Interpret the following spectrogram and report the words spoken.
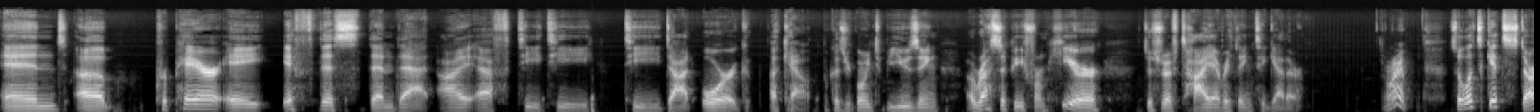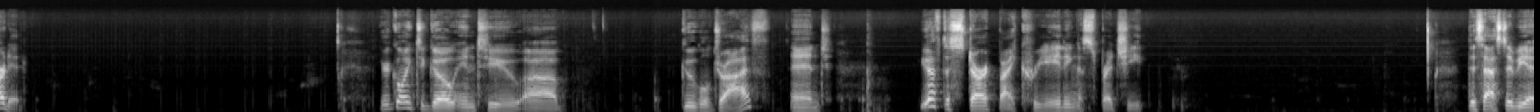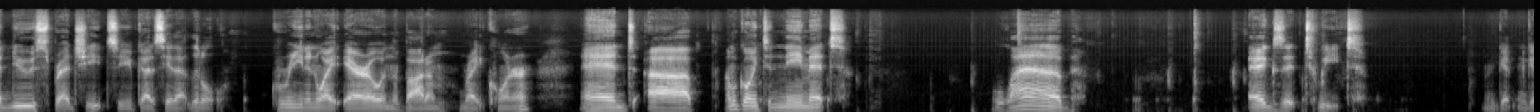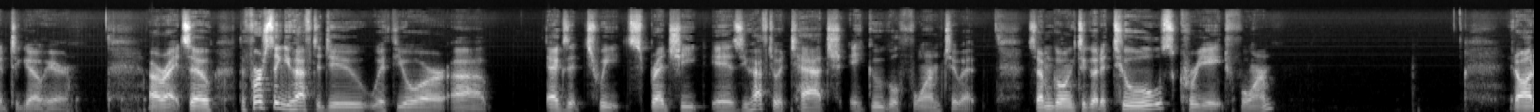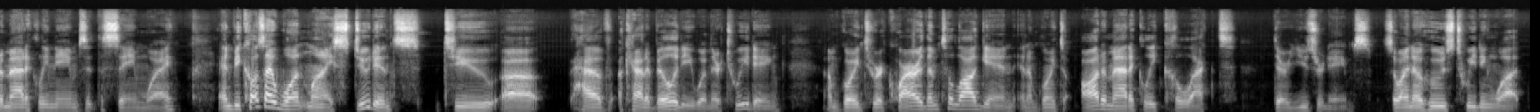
and uh, prepare a if this then that ifttt.org account because you're going to be using a recipe from here to sort of tie everything together. All right, so let's get started. You're going to go into uh, Google Drive and you have to start by creating a spreadsheet. This has to be a new spreadsheet, so you've got to see that little green and white arrow in the bottom right corner. And uh, I'm going to name it lab exit tweet. We're getting good to go here. All right, so the first thing you have to do with your uh, exit tweet spreadsheet is you have to attach a Google form to it. So I'm going to go to Tools, Create Form. It automatically names it the same way. And because I want my students to uh, have accountability when they're tweeting, I'm going to require them to log in and I'm going to automatically collect their usernames. So I know who's tweeting what.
